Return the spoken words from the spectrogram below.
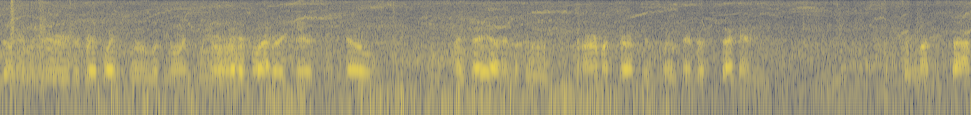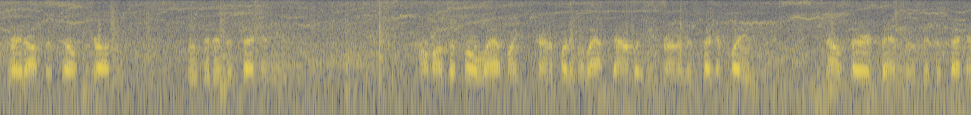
your leader, the red, white, blue with the orange wheel. Right there, two to go. Isaiah in the blue Arrma truck has moved into second. Much stock right off the shelf truck. Moved it into second. He's almost a full lap. Mike's trying to put him a lap down, but he's running in second place. Now third, Ben moved into second.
